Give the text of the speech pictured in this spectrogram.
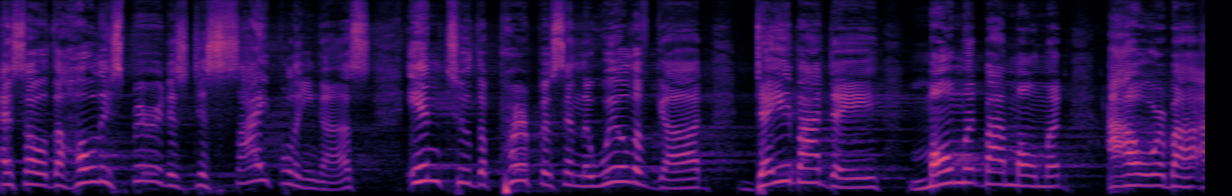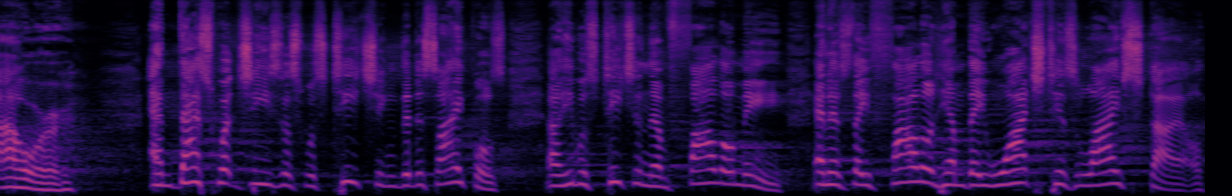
And so the Holy Spirit is discipling us into the purpose and the will of God day by day, moment by moment, hour by hour. And that's what Jesus was teaching the disciples. Uh, he was teaching them, follow me. And as they followed him, they watched his lifestyle.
